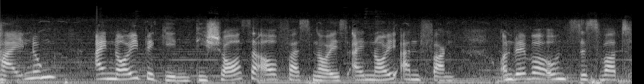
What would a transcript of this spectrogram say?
Heilung ein Neubeginn, die Chance auf was Neues, ein Neuanfang. Und wenn wir uns das Wort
